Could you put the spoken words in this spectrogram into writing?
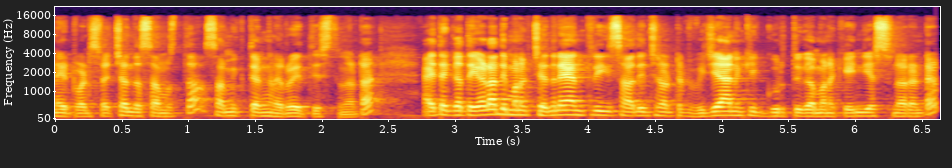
అనేటువంటి స్వచ్ఛంద సంస్థ సంయుక్తంగా నిర్వహిస్తుందట. అయితే గత ఏడాది మనకు చంద్రయాన్ త్రీ సాధించినటువంటి విజయానికి గుర్తుగా మనకి ఏం చేస్తున్నారంటే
